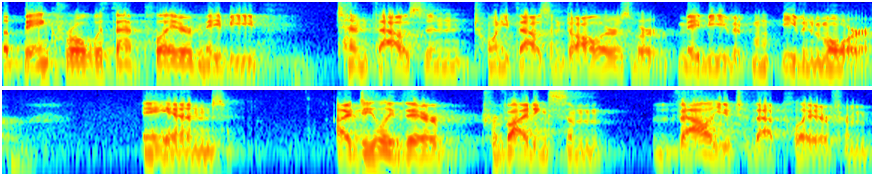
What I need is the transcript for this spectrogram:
a bankroll with that player, maybe ten thousand, twenty thousand dollars, or maybe even even more, and ideally they're providing some value to that player from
